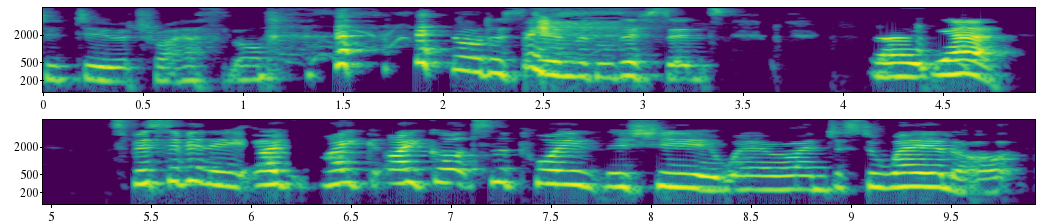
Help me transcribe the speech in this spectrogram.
to do a triathlon, in order to do a middle distance. Uh, yeah, specifically, I, I I got to the point this year where I'm just away a lot,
